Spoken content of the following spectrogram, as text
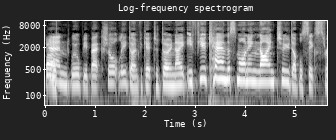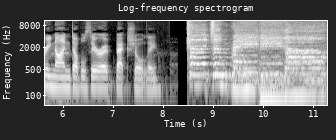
Bye. And we'll be back shortly. Don't forget to donate if you can this morning. Nine two double six three nine double zero. Back shortly. Curtin Radio.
